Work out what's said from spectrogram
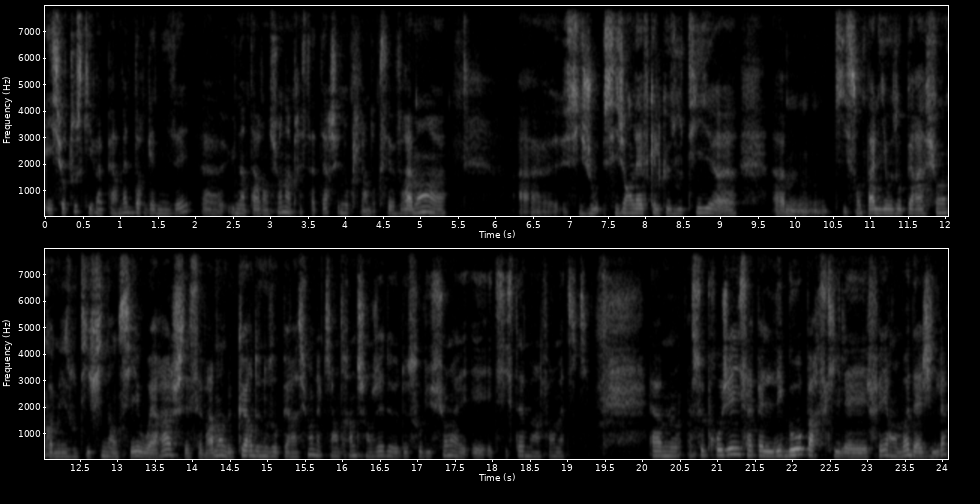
et surtout ce qui va permettre d'organiser euh, une intervention d'un prestataire chez nos clients. Donc c'est vraiment, euh, si j'enlève quelques outils qui ne sont pas liés aux opérations comme les outils financiers ou RH. C'est vraiment le cœur de nos opérations là, qui est en train de changer de, de solution et, de système informatique. ce projet, il s'appelle Lego parce qu'il est fait en mode agile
